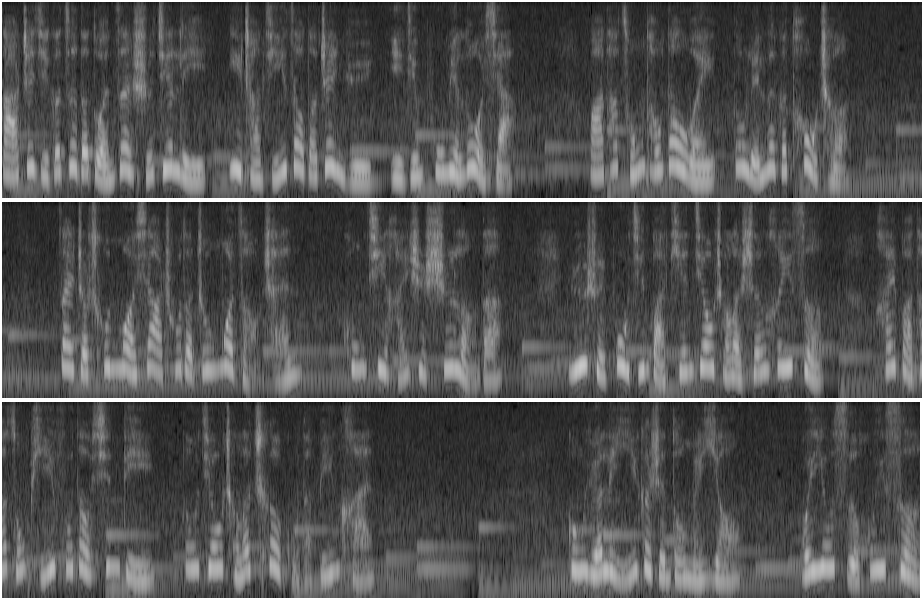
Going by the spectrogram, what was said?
打这几个字的短暂时间里，一场急躁的阵雨已经扑面落下，把他从头到尾都淋了个透彻。在这春末夏初的周末早晨，空气还是湿冷的，雨水不仅把天浇成了深黑色。还把他从皮肤到心底都浇成了彻骨的冰寒。公园里一个人都没有，唯有死灰色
